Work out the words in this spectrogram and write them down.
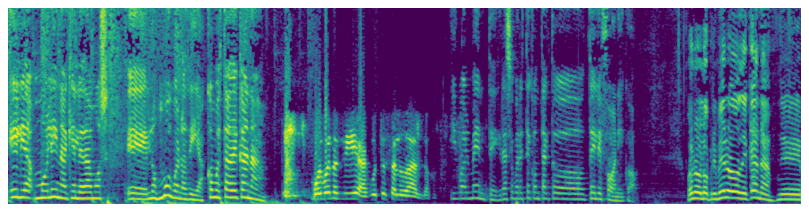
Elia Molina, a quien le damos eh, los muy buenos días. ¿Cómo está, decana? Muy buenos días, gusto saludarlos. Igualmente, gracias por este contacto telefónico. Bueno, lo primero, decana, eh,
